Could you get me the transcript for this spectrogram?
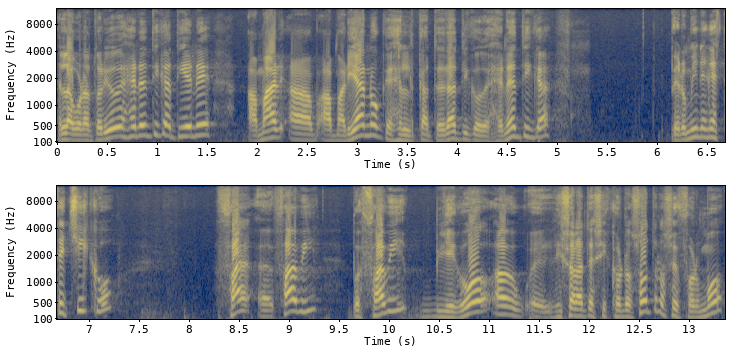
El laboratorio de genética tiene a, Mariano, que es el catedrático de genética, pero miren, este chico, eh, Fabi, pues Fabi llegó, eh, hizo la tesis con nosotros, se formó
